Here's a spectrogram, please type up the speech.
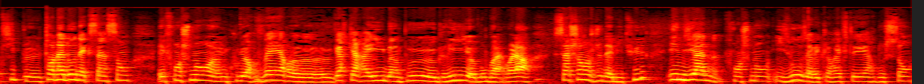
type Tornado Next 500 est franchement une couleur vert, vert caraïbe, un peu gris. bon bah voilà, ça change de d'habitude. Indian, franchement, ils osent avec leur FTR 1200.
